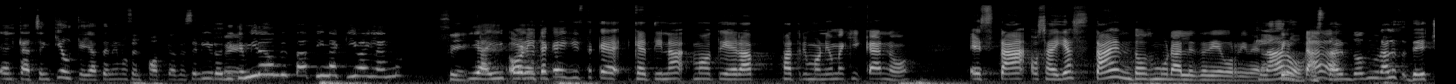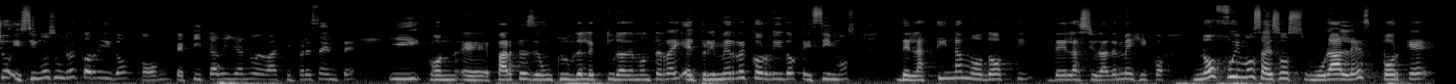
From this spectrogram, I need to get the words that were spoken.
el Catch and Kill, que ya tenemos el podcast de ese libro. Sí. Dije, mira dónde está Tina aquí bailando. Sí. Y ahí fue- Ahorita que dijiste que, que Tina Motti era patrimonio mexicano, está, o sea, ella está en dos murales de Diego Rivera. Claro, pintada. está en dos murales. De hecho, hicimos un recorrido con Pepita Villanueva aquí presente y con eh, partes de un club de lectura de Monterrey. El primer recorrido que hicimos de Latina Modotti de la Ciudad de México. No fuimos a esos murales porque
